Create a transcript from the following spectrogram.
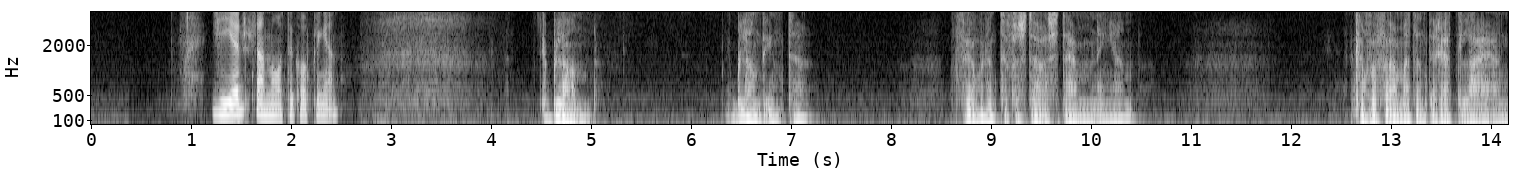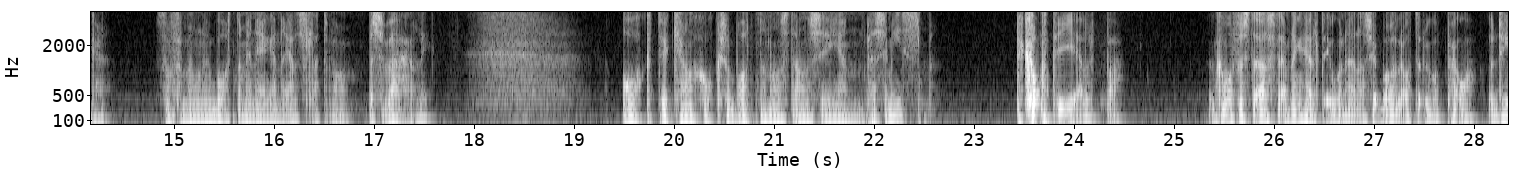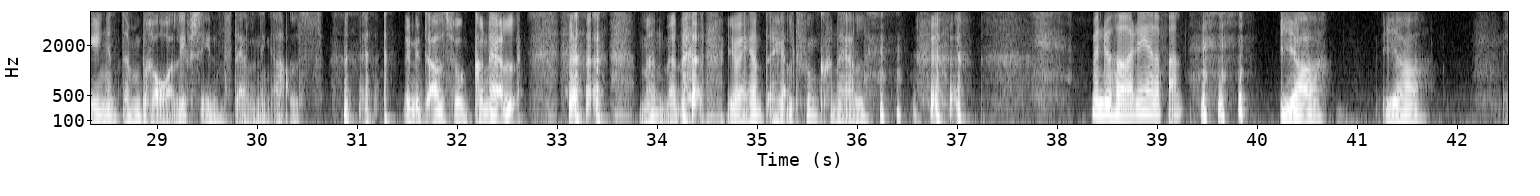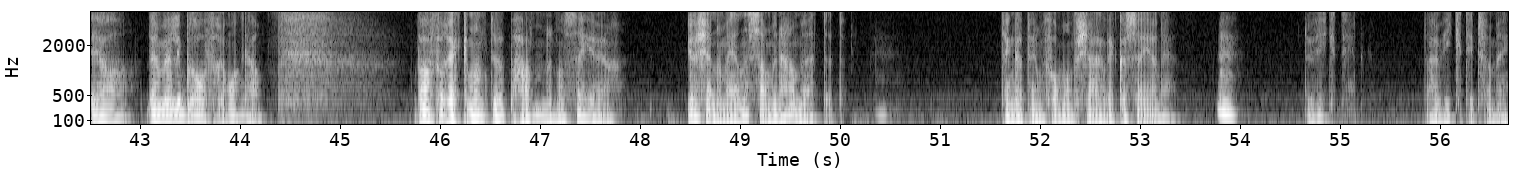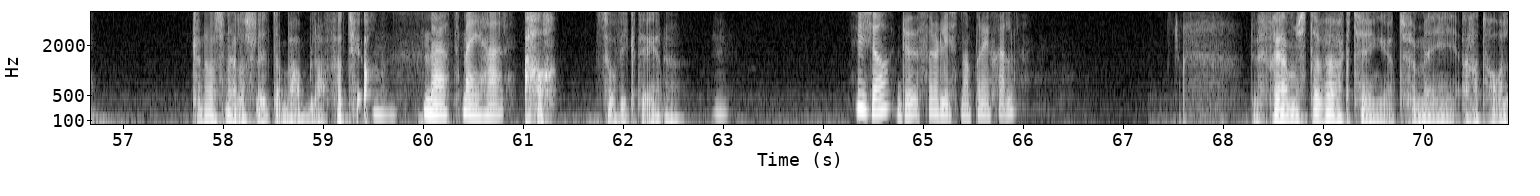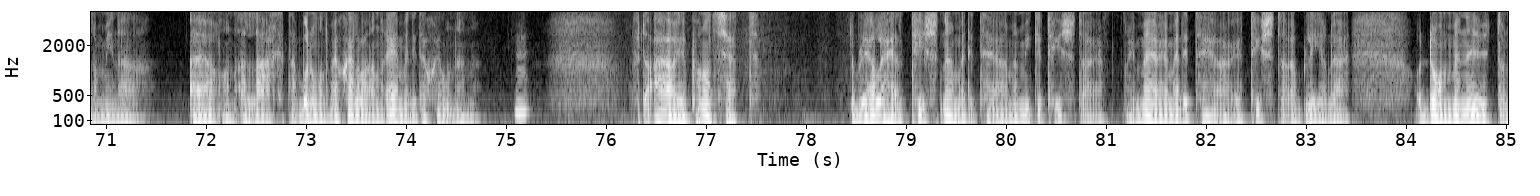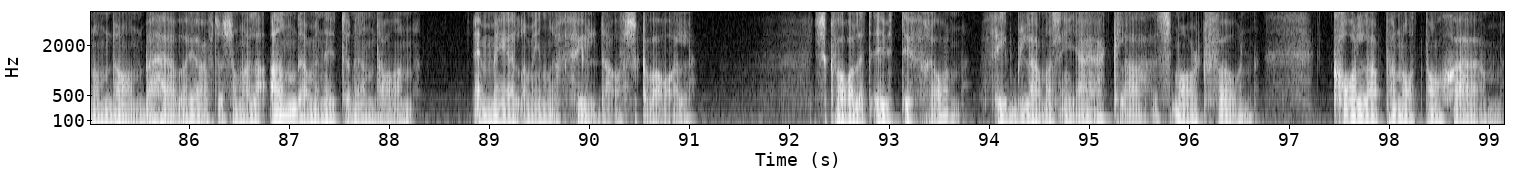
Ger du den återkopplingen? Ibland. Ibland inte. För jag vill inte förstöra stämningen. Jag kan få för mig att det inte är rätt läge. Som förmodligen bottnar min egen rädsla att vara besvärlig. Och det kanske också bottnar någonstans i en pessimism. Det kommer inte hjälpa. Det kommer förstöra stämningen helt i onödan så jag bara låter det gå på. Och det är inte en bra livsinställning alls. Den är inte alls funktionell. men, men jag är inte helt funktionell. Men du hör det i alla fall. Ja, ja, ja. Det är en väldigt bra fråga. Varför räcker man inte upp handen och säger jag känner mig ensam i det här mötet? Tänk att det är en form av kärlek att säga det. Mm. Du är viktig. Det här är viktigt för mig. Kan du vara snäll och sluta babbla för att jag... Möt mig här. Ah, så viktig är du. Hur gör du för att lyssna på dig själv? Det främsta verktyget för mig att hålla mina öron alerta, både mot mig själv och andra, är meditationen. Mm. För det är ju på något sätt, det blir aldrig helt tyst när jag mediterar, men mycket tystare. Och ju mer jag mediterar, ju tystare blir det. Och de minuterna om dagen behöver jag eftersom alla andra minuter den dagen är mer eller mindre fyllda av skval. Skvalet utifrån, fibblar med sin jäkla smartphone kolla på något på en skärm.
